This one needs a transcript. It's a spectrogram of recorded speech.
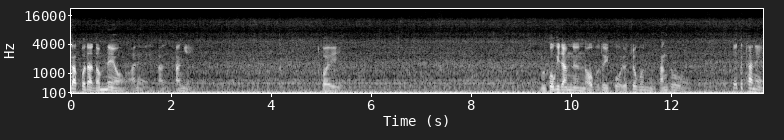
생각보다 넓네요. 안에 강, 강이. 거의 물고기 잡는 어부도 있고 이쪽은 방도 깨끗하네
